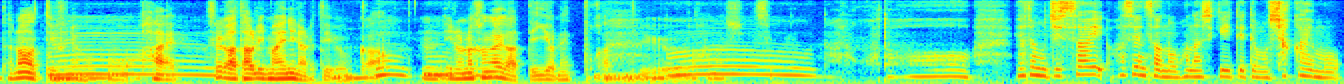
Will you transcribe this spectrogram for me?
だなっていうふうに僕も、はい、それが当たり前になるというか、うん。うん。いろんな考えがあっていいよねとかっていう話ですよ。うん。なるほどいやでも実際ハセンさんのお話聞いてても社会も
